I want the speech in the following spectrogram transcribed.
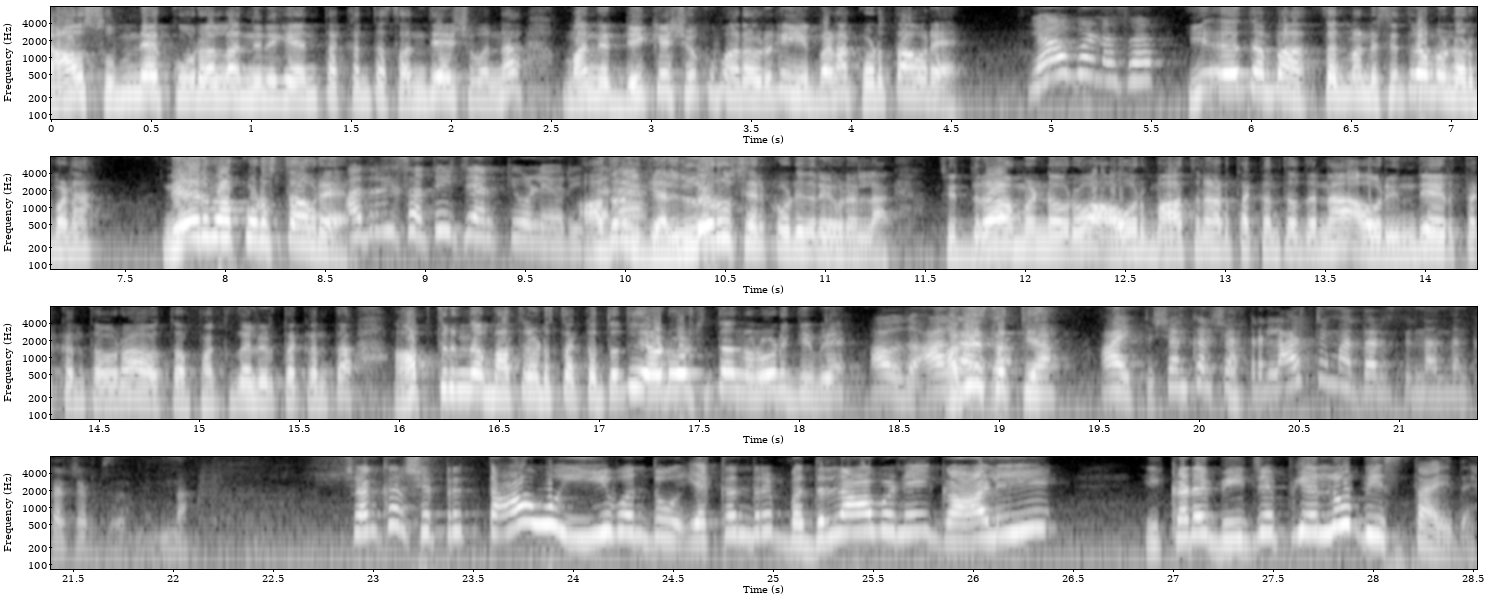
ನಾವು ಸುಮ್ಮನೆ ಕೂರಲ್ಲ ನಿನಗೆ ಅಂತಕ್ಕಂಥ ಸಂದೇಶವನ್ನ ಮಾನ್ಯ ಡಿ ಕೆ ಶಿವಕುಮಾರ್ ಅವರಿಗೆ ಈ ಬಣ ಕೊಡ್ತಾವ್ರೆ. ಯಾವ ಬಣ ಸರ್? ಈ ನಮ್ಮ ಸನ್ಮಾನ್ಯ ಸಿದ್ದರಾಮಣ್ಣವ್ರ ಬಣ. ನೇರವಾಗಿ ಕೊಡಿಸ್ತಾವ್ರೆ. ಅದ್ರಲ್ಲಿ ಸತೀಶ್ ಜಾರಕಿಹೊಳಿ ಅವರು ಎಲ್ಲರೂ ಸೇರ್ಕೊಂಡಿದ್ರು ಇವರೆಲ್ಲ. ಸಿದ್ದರಾಮಣ್ಣವರು ಅವ್ರು ಮಾತನಾಡ್ತಕ್ಕಂಥದ್ದನ್ನ ಅವ್ರ ಹಿಂದೆ ಇರ್ತಕ್ಕಂಥವ್ರ ಅಥವಾ ಪಕ್ಕದಲ್ಲಿ ಇರ್ತಕ್ಕಂಥ ಆಪ್ತರಿಂದ ಮಾತನಾಡಿಸ್ತಕ್ಕಂಥದ್ದು ಎರಡು ವರ್ಷದಿಂದ ನಾವು ನೋಡಿದ್ದೀವಿ. ಹೌದು ಅದೇ ಸತ್ಯ. ಆಯ್ತು ಶಂಕರ್ ಶೆಟ್ಟರ್ ಲಾಸ್ಟ್ ಮಾತಾಡ್ತೀನಿ ನಂದನ್ ಕಶ್ಯಪ್ ಸರ್ ನಿಮ್ನ. ಶಂಕರ್ ಶೆಟ್ಟರ್ ತಾವು ಈ ಒಂದು ಯಾಕಂದ್ರೆ ಬದಲಾವಣೆ ಗಾಳಿ ಈ ಕಡೆ ಬಿ ಜೆ ಪಿಯಲ್ಲೂ ಬೀಸ್ತಾ ಇದೆ.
